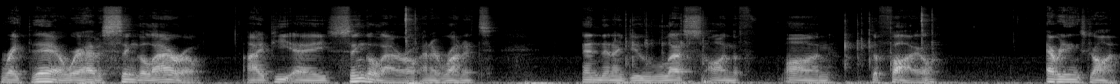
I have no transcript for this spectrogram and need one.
right there where I have a single arrow, IPA single arrow, and I run it, and then I do less on the on the file, everything's gone.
